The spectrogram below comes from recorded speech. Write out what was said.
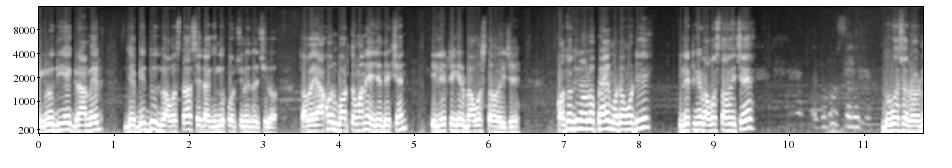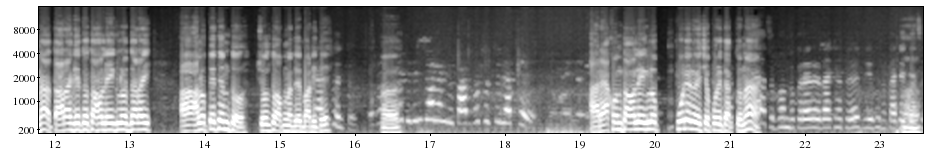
এগুলো দিয়ে গ্রামের যে বিদ্যুৎ ব্যবস্থা, সেটা কিন্তু প্রচলিত ছিল। তবে এখন বর্তমানে এই যে দেখছেন, ইলেকট্রিকের ব্যবস্থা হয়েছে। কতদিন হলো প্রায় মোটামুটি ইলেকট্রিকের ব্যবস্থা হয়েছে? দু বছর হলো না? তার আগে তো তাহলে এগুলোর দ্বারাই আলো পেতেন তো? চলতো আপনাদের বাড়িতে? হ্যাঁ, চলতো হ্যাঁ। আর এখন তাহলে এগুলো পড়ে রয়েছে পরিত্যক্ত না? আছে বন্ধ করে রাখাতে যে কোনো কাজে দিয়েছে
